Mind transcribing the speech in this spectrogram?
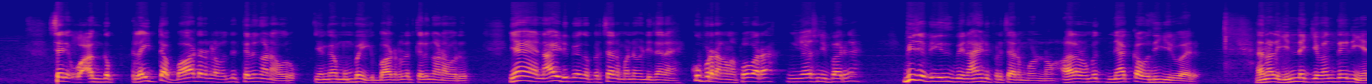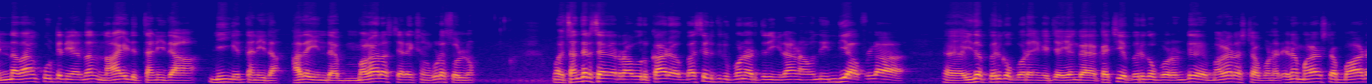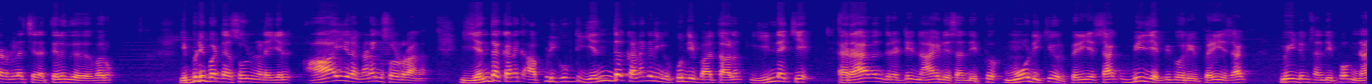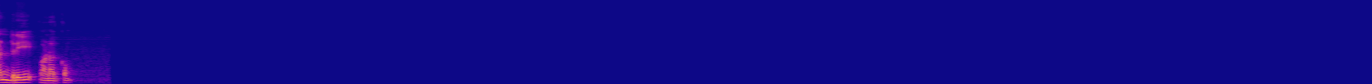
சரி அங்கே லைட்டாக பார்டரில் வந்து தெலுங்கானா வரும். எங்கள் மும்பைக்கு பார்டரில் தெலுங்கானா வரும். ஏன் நாயுடு போய் அங்கே பிரச்சாரம் பண்ண வேண்டியதானே கூப்பிட்றாங்களா போவாரா? நீங்கள் யோசனை பாருங்கள் பிஜேபிக்கு இதுக்கு போய் நாயுடு பிரச்சாரம் பண்ணணும். அதெல்லாம் ரொம்ப நேக்காக ஒதுங்கிடுவார் அதனால் இன்றைக்கி வந்து நீ என்ன தான் கூட்டணியாக இருந்தாலும் நாயுடு தனி தான் நீங்கள் தனி தான் அதை இந்த மகாராஷ்டிரா எலெக்ஷன் கூட சொல்லும். சந்திரசேகர் ராவ் ஒரு கார் பஸ் எடுத்துகிட்டு போனால் எடுத்துறீங்களா நான் வந்து இந்தியா ஃபுல்லாக இதை பெருக்க போகிறேன் எங்கள் எங்கள் கட்சியை பெருக்க போகிறேன்ட்டு மகாராஷ்டிரா போனார். ஏன்னா மகாராஷ்டிரா பார்டரில் சில தெலுங்கு வரும். இப்படிப்பட்ட சூழ்நிலையில் ஆயிரம் கணக்கு சொல்கிறாங்க எந்த கணக்கு? அப்படி கூப்பிட்டு எந்த கணக்கு நீங்கள் கூட்டி பார்த்தாலும் இன்றைக்கி ரேவந்த் ரெட்டி நாயுடு சந்திப்பு மோடிக்கு ஒரு பெரிய ஷாக் பிஜேபிக்கு ஒரு பெரிய ஷாக் மீண்டும் சந்திப்போம். நன்றி வணக்கம்.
